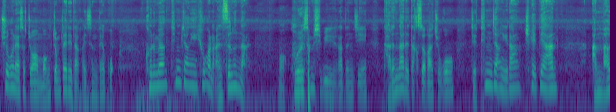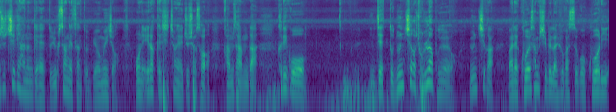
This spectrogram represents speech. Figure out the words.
출근해서 좀 멍 좀 때리다가 있으면 되고. 그러면 팀장이 휴가를 안 쓰는 날, 뭐 9월 30일이라든지 다른 날을 딱 써가지고 이제 팀장이랑 최대한 안 마주치게 하는 게 또 육상에서는 또 묘미죠. 오늘 이렇게 시청해 주셔서 감사합니다. 그리고 이제 또 눈치가 졸라 보여요. 눈치가 만약 9월 30일 날 휴가 쓰고 9월 2,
